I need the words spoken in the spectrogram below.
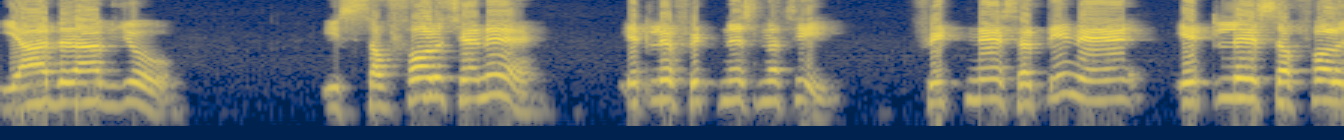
યાદ રાખજો એ સફળ છે ને, એટલે ફિટનેસ નથી. ફિટનેસ હતી ને, એટલે સફળ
